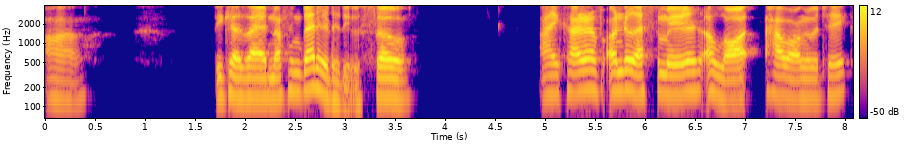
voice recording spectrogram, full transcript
Uh because I had nothing better to do. So I kind of underestimated a lot how long it would take.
